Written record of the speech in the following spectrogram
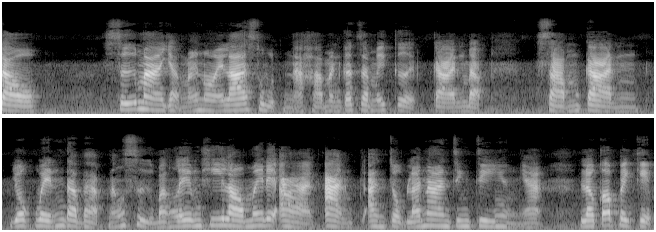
เราซื้อมาอย่างน้อยๆล่าสุดนะคะ มันก็จะไม่เกิดการแบบซ้ำกันยกเว้นแต่แบบหนังสือบางเล่มที่เราไม่ได้อ่านอ่านอ่านจบแล้วนานจริง ๆ อย่างเงี้ย แล้วก็ไปเก็บ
